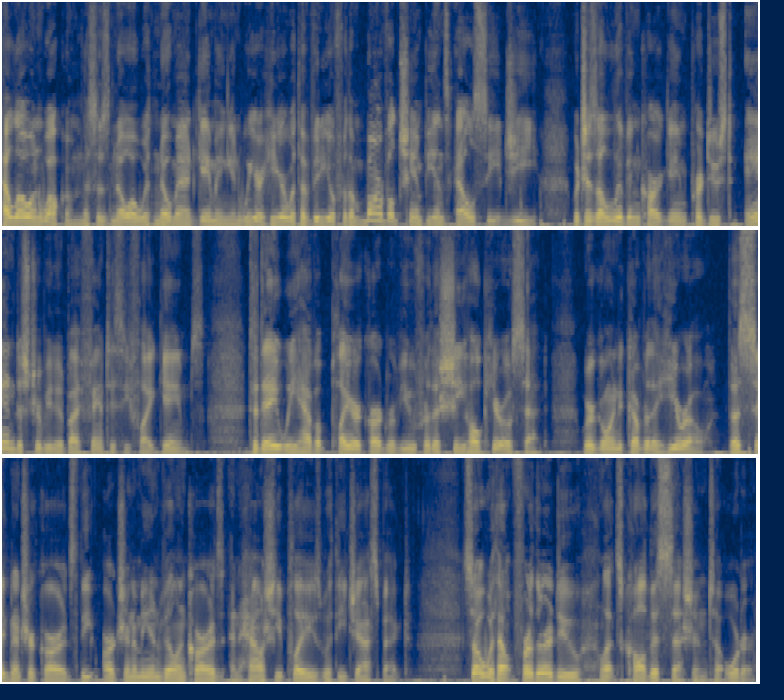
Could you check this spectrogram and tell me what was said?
Hello and welcome. This is Noah with Nomad Gaming, and we are here with a video for the Marvel Champions LCG, which is a living card game produced and distributed by Fantasy Flight Games. Today we have a player card review for the She-Hulk Hero set. We're going to cover the hero, the signature cards, the archenemy and villain cards, and how she plays with each aspect. So without further ado, let's call this session to order.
